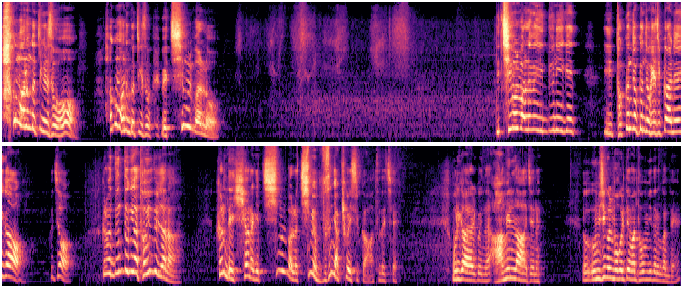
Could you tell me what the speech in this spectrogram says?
하고 많은 것 중에서, 하고 많은 것 중에서 왜 침을 발라? 침을 바르면 이 눈이 이게 이더 끈적끈적해질 거 아니에요, 이거? 그쵸? 그러면 눈뜨기가 더 힘들잖아. 그런데 희한하게 침을 발라. 침에 무슨 약효가 있을까, 도대체? 우리가 알고 있는 아밀라제는 음식을 먹을 때만 도움이 되는 건데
